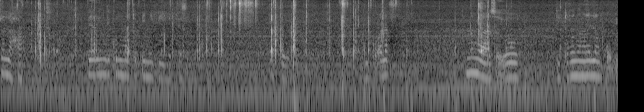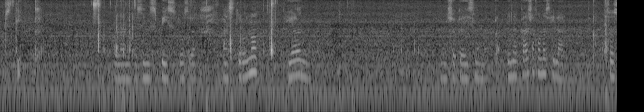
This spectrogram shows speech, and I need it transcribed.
siya lahat. Pero hindi ko naman ito pinipilit kasi ito. Hindi ko alam. Ano nangyari sa'yo? Dito ko na nga lang po lipstick. Wala na kasing space to sa astronaut. Yan. Yan siya guys. Na nagka, inagkasya ko na sila. Tapos,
